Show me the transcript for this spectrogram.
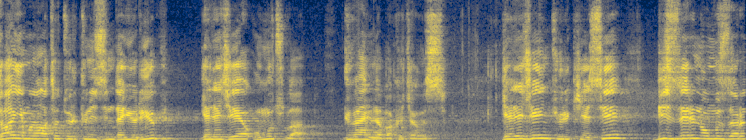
Daima Atatürk'ün izinde yürüyüp geleceğe umutla, güvenle bakacağız. Geleceğin Türkiye'si bizlerin omuzları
